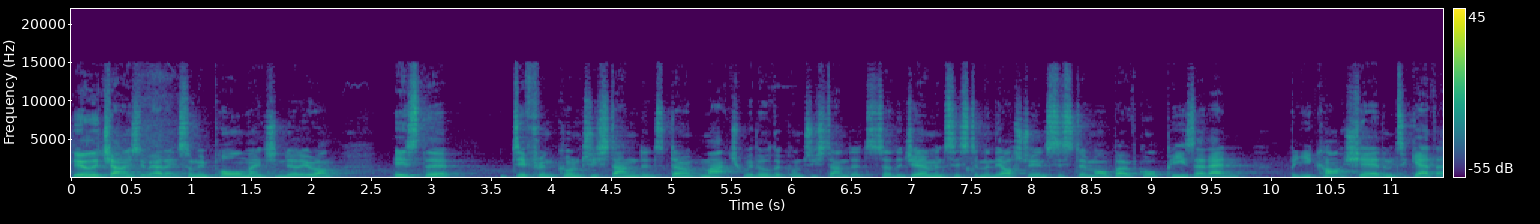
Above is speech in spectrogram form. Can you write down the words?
The other challenge that we had, and something Paul mentioned earlier on, is that different country standards don't match with other country standards. So the German system and the Austrian system are both called PZN, but you can't share them together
